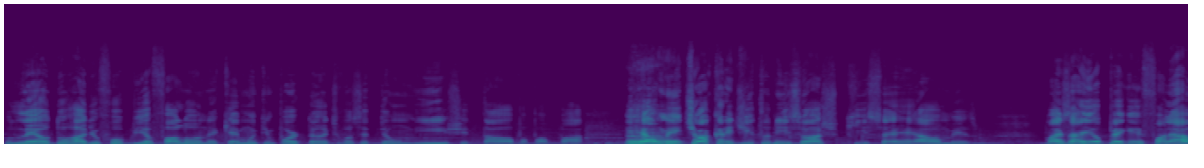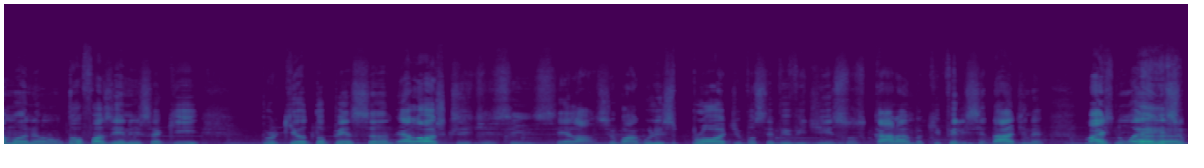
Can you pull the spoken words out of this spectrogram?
Léo do Radiofobia falou, né? Que é muito importante você ter um nicho e tal, papapá. E realmente eu acredito nisso, eu acho que isso é real mesmo. Mas aí eu peguei e falei, ah, mano, eu não tô fazendo isso aqui porque eu tô pensando. É lógico que, se, sei lá, se o bagulho explode e você vive disso, caramba, que felicidade, né? Mas não é Aham. esse o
